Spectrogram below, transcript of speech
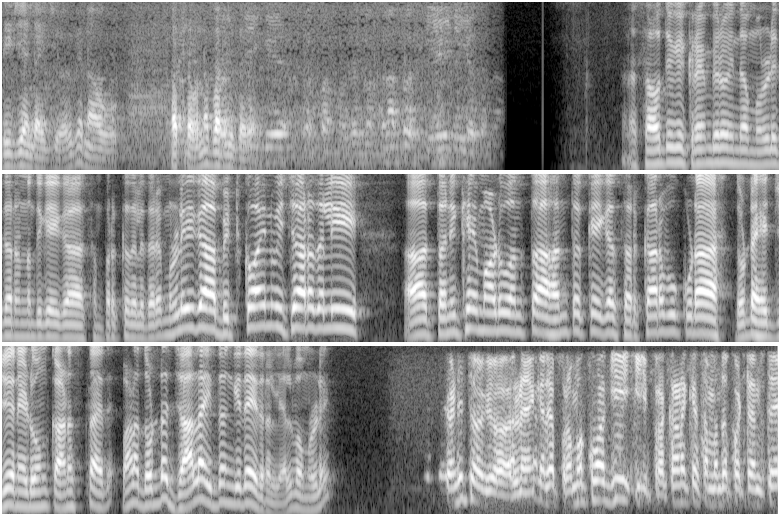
D G and I G ಅವರಿಗೆ ನಾವು ಪತ್ರವನ್ನು ಬರೆದಿದ್ದೇವೆ. ಸಹೋದ್ಯೋಗಿ ಕ್ರೈಮ್ ಬ್ಯೂರೋ ಇಂದ ಮುರಳೀಧರ್ ನನ್ನೊಂದಿಗೆ ಈಗ ಸಂಪರ್ಕದಲ್ಲಿದ್ದಾರೆ. ಮುರಳಿ, ಈಗ ಬಿಟ್ಕಾಯಿನ್ ವಿಚಾರದಲ್ಲಿ ತನಿಖೆ ಮಾಡುವಂಥ ಹಂತಕ್ಕೆ ಈಗ ಸರ್ಕಾರವೂ ಕೂಡ ದೊಡ್ಡ ಹೆಜ್ಜೆಯನ್ನು ಇಡುವಂಗೆ ಕಾಣಿಸ್ತಾ ಇದೆ. ಬಹಳ ದೊಡ್ಡ ಜಾಲ ಇದ್ದಂಗಿದೆ ಇದರಲ್ಲಿ, ಅಲ್ವಾ ಮುರಳಿ? ಖಂಡಿತವಾಗಿಯೂ ಅರುಣ, ಯಾಕಂದ್ರೆ ಪ್ರಮುಖವಾಗಿ ಈ ಪ್ರಕರಣಕ್ಕೆ ಸಂಬಂಧಪಟ್ಟಂತೆ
